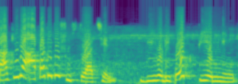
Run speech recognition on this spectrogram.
বাকিরা আপাতত সুস্থ আছেন ব্যুরো রিপোর্ট পিএম নিউজ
